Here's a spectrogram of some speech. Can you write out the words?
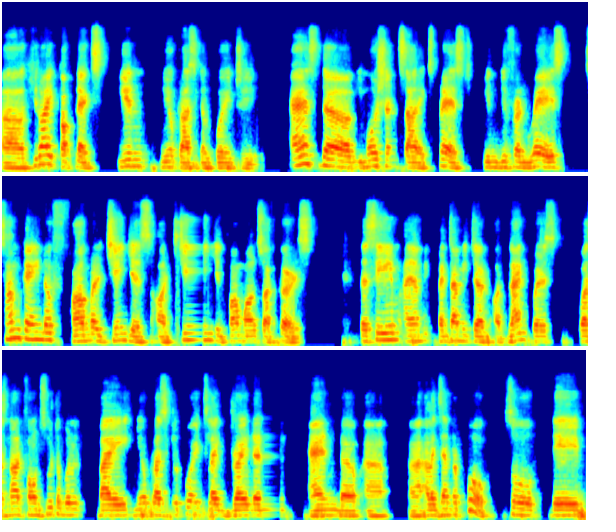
uh, heroic couplets in neoclassical poetry as the emotions are expressed in different ways, some kind of formal changes or change in form also occurs. The same iambic pentameter or blank verse was not found suitable by neoclassical poets like Dryden and uh, uh, uh, Alexander Pope. So they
